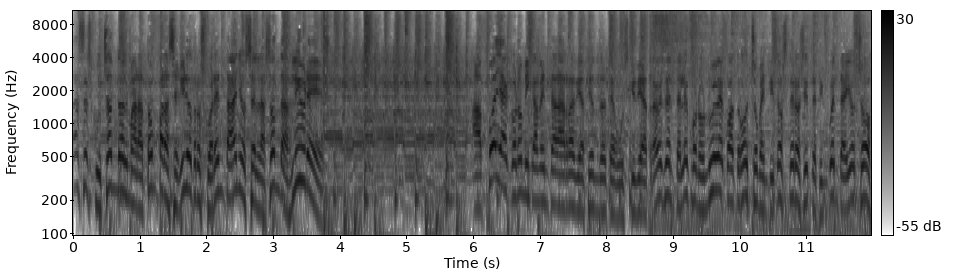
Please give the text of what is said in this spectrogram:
Estás escuchando el maratón para seguir otros 40 años en las ondas libres. Apoya económicamente a la radiación de Teguskide a través del teléfono 948 220758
